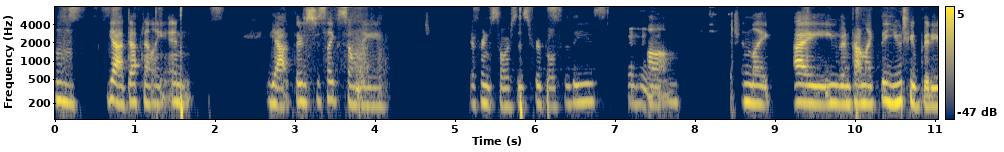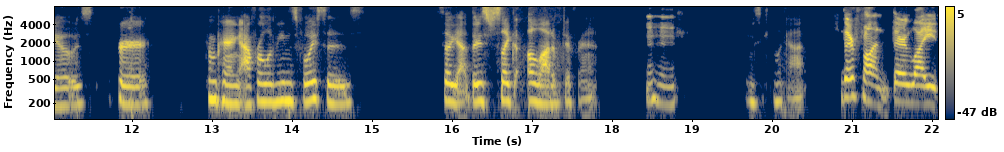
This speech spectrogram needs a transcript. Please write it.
Mhm. Yeah, definitely. And yeah, there's just like so many different sources for both of these. Mhm. Um, and like I even found like the YouTube videos for comparing Avril Lavigne's voices. So yeah, there's just like a lot of different Mhm. things you can look at. they're fun they're light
